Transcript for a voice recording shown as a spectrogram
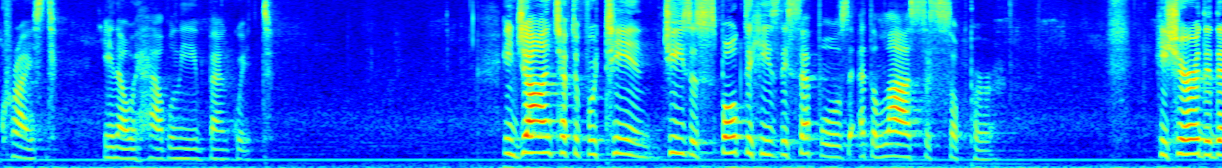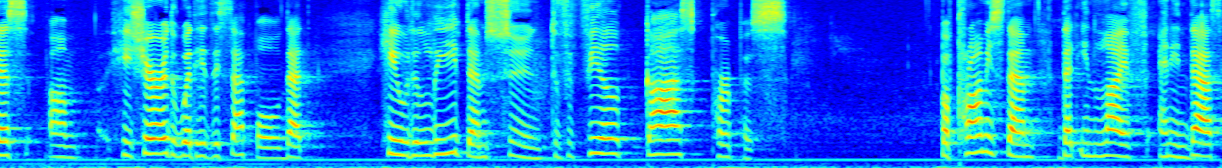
Christ in our heavenly banquet. In John chapter 14, Jesus spoke to his disciples at the Last Supper. he shared this. Um, he shared with his disciples that he would leave them soon to fulfill God's purpose, but promised them that in life and in death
